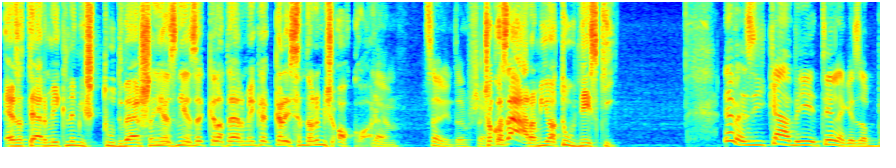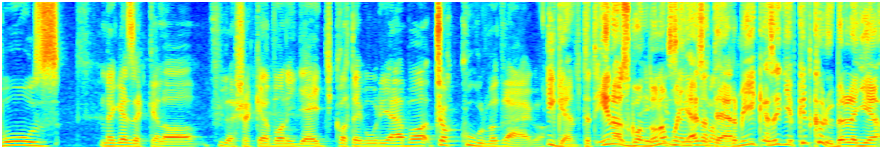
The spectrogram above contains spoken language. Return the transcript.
ez a termék nem is tud versenyezni ezekkel a termékekkel, és szerintem nem is akar. Nem. Szerintem sem. Csak az ára miatt úgy néz ki. Nem, ez így kb. tényleg ez a Bose, meg ezekkel a fülesekkel van így egy kategóriába, csak kurva drága. Igen, tehát én azt gondolom, Én hogy ez a termék, ez egyébként körülbelül egy ilyen,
